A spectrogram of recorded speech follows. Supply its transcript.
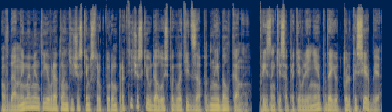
В данный момент евроатлантическим структурам практически удалось поглотить Западные Балканы. Признаки сопротивления подает только Сербия.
